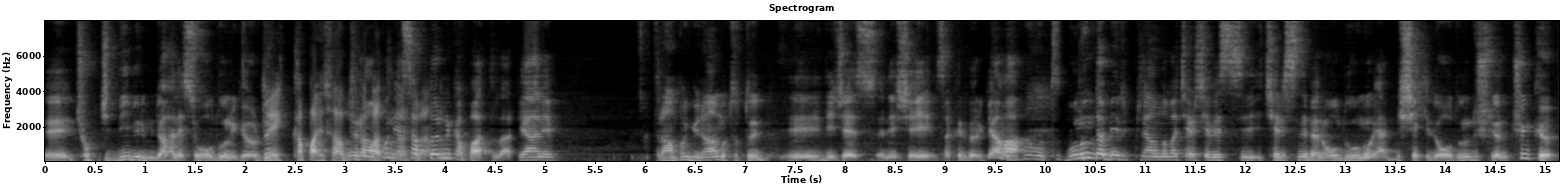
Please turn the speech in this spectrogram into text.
e, çok ciddi bir müdahalesi olduğunu gördük. Direkt kapa hesabını Trump'ın hesaplarını falan. kapattılar. Yani Trump'ın günahı mı tuttu e, diyeceğiz hani şey Zuckerberg'e ama bunun da bir planlama çerçevesi içerisinde ben olduğunu yani bir şekilde olduğunu düşünüyorum. Çünkü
